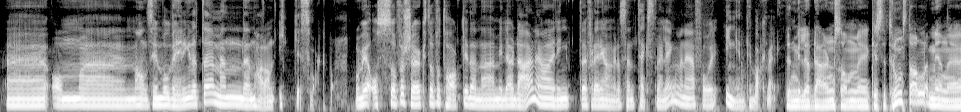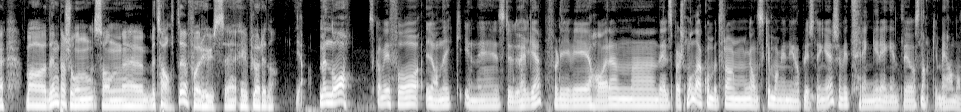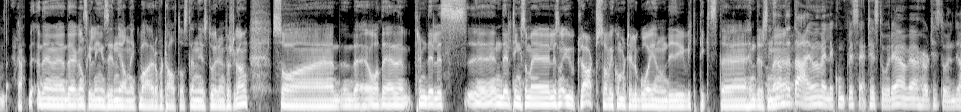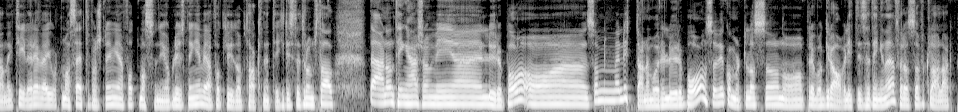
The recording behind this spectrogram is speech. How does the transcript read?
Uh, om uh, hans involvering i dette, men den har han ikke svart på. Og Vi har også forsøkt å få tak i denne milliardæren. Jeg har ringt flere ganger og sendt tekstmelding, men jeg får ingen tilbakemelding. Den milliardæren som Christer Tromsdal mener var den personen som betalte for huset i Florida. Ja, Men nå skal vi få Jannik inn i studio, Helge. Fordi vi har en eh, del spørsmål. Det har kommet fram ganske mange nye opplysninger, så vi trenger egentlig å snakke med han om det. Ja, det, det, er ganske lenge siden Jannik var og fortalte oss denne historien første gang. Så, eh, det, og det er fremdeles eh, en del ting som er litt sånn uklart, så vi kommer til å gå gjennom de viktigste hendelsene. Dette er jo en veldig komplisert historie. Vi har hørt historien til Jannik tidligere. Vi har gjort masse etterforskning, vi har fått masse nye opplysninger. Vi har fått lydopptakene til Krister Tromsdal. Det er noen ting her som vi Eh, lurer på, og som lytterne våre lurer på. Så vi kommer til å nå prøve å grave litt i disse tingene, for å få klarlagt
